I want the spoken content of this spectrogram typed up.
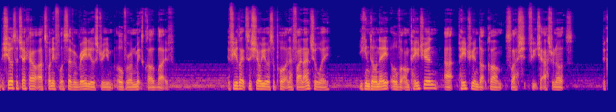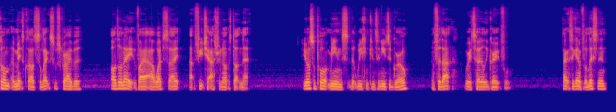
be sure to check out our 24 7 radio stream over on Mixcloud Live. If you'd like to show your support in a financial way, you can donate over on Patreon at patreon.com slash futureastronauts, become a Mixcloud Select subscriber, or donate via our website at futureastronauts.net. Your support means that we can continue to grow, and for that, we're eternally grateful. Thanks again for listening,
